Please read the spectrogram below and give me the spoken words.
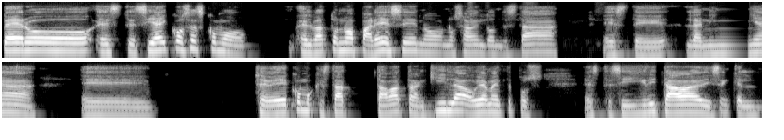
pero este, sí hay cosas como el vato no aparece, no, no saben dónde está, este, la niña eh, se ve como que está, estaba tranquila, obviamente pues este, sí gritaba, dicen que él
